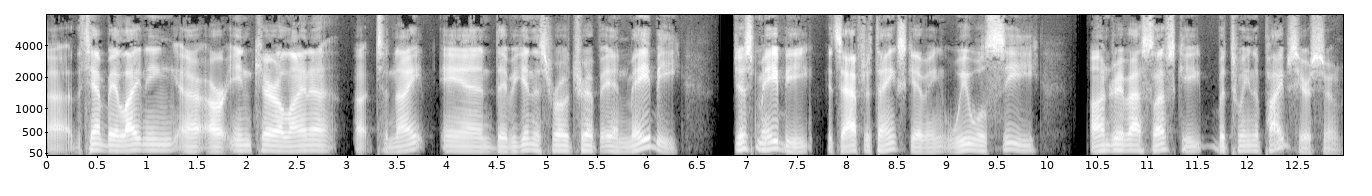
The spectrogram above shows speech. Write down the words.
Uh, the Tampa Bay Lightning uh, are in Carolina uh, tonight, and they begin this road trip. And maybe, just maybe, it's after Thanksgiving. We will see Andrei Vasilevskiy between the pipes here soon.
